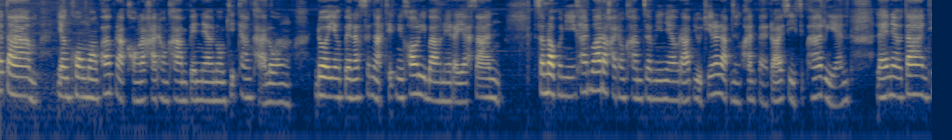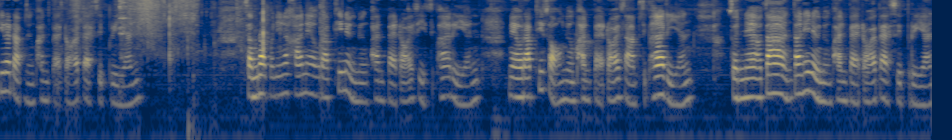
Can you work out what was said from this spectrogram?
ก็ตาม ยังคงมองภาพหลักของราคาทองคำเป็นแนวโน้มทิศทางขาลง โดยยังเป็นลักษณะเทคนิคอลรีบาวในระยะสั้นสำหรับวันนี้คาดว่าราคาทองคำจะมีแนวรับอยู่ที่ระดับ 1,845 เหรียญ และแนวต้านที่ระดับ 1,880 เหรียญ สำหรับวันนี้นะคะ แนวรับที่ 1 1,845 เหรียญ แนวรับที่ 2 1,835 เหรียญ ส่วนแนวต้าน ต้านที่ 1 1,880 เหรียญ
